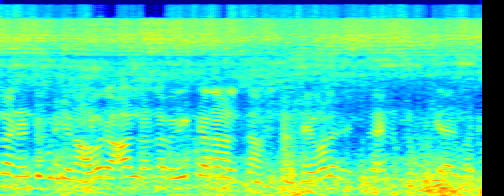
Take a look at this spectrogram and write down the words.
ரொம்ப ஸ்ட்ராங்காக நின்று பிடிக்கணும். அவர் ஆள் நல்லா வெயிட்டான ஆள் தான். எவ்வளோ நின்று பிடிக்காது பாரு.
